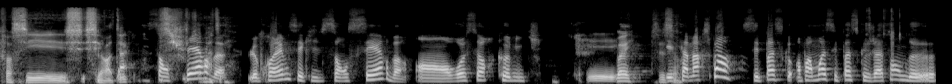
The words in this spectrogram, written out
enfin, c'est, c'est raté. Bah, ils s'en servent. Le problème, c'est qu'ils s'en servent en ressort comique. Et, ouais, et ça. ça. marche pas. C'est pas ce que, enfin moi, c'est pas ce que j'attends de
